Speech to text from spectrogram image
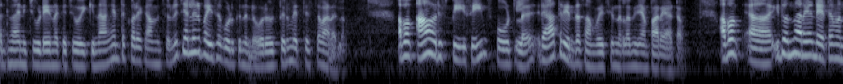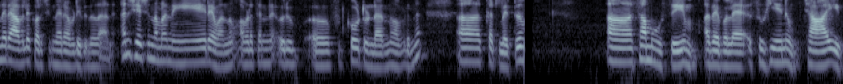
അധ്വാനിച്ചൂടെ എന്നൊക്കെ ചോദിക്കുന്ന അങ്ങനത്തെ കുറേ കമൻസ് ഉണ്ട്. ചിലർ പൈസ കൊടുക്കുന്നുണ്ട്. ഓരോരുത്തരും വ്യത്യസ്തമാണല്ലോ. അപ്പം ആ ഒരു സ്പേസ് സെയിം സ്പോട്ടിൽ രാത്രി എന്താ സംഭവിച്ചെന്നുള്ളത് ഞാൻ പറയാട്ടോ. അപ്പം ഇതൊന്നും അറിയാണ്ട് ഏട്ടൻ വന്ന് രാവിലെ കുറച്ച് നേരം അവിടെ ഇരുന്നതാണ്. അതിനുശേഷം നമ്മൾ നേരെ വന്നു. അവിടെ തന്നെ ഒരു ഫുഡ് കോർട്ട് ഉണ്ടായിരുന്നു. അവിടുന്ന് കട്ട്ലെറ്റും സമൂസയും അതേപോലെ സുഹിയനും ചായയും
